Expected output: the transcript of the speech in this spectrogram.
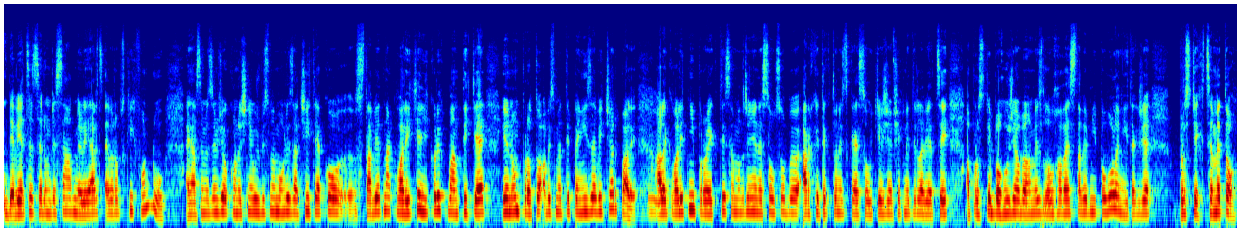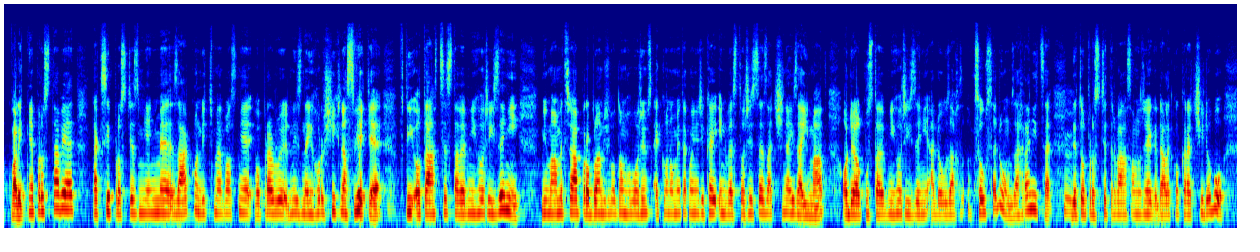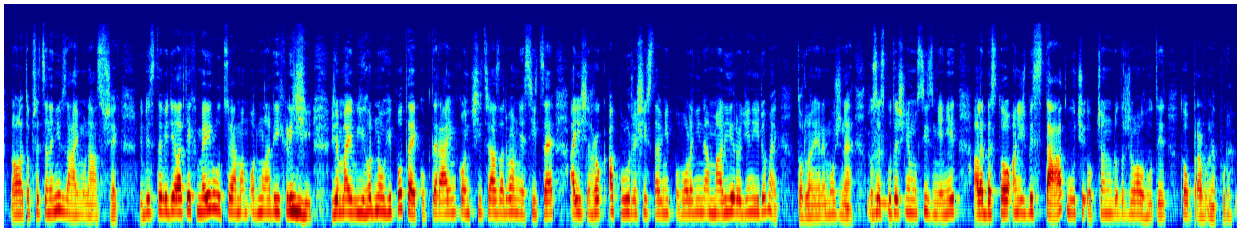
970 miliard z evropských fondů. A já si myslím, že konečně už bychom mohli začít jako stavět na kvalitě, nikoli v kvantitě, jenom proto, aby jsme ty peníze vyčerpali. Hmm. Ale kvalitní projekty samozřejmě nesou sobě architektonické soutěže, všechny tyhle věci a prostě bohužel velmi zlouhavé stavební povolení. Takže prostě chceme to kvalitně prostavět, tak si prostě změňme zákon. Teď jsme vlastně opravdu jedni z nejhorších na světě v té otázce stavebního řízení. My máme třeba problém, když o tom hovořím s ekonomy, tak oni říkají, investoři se začínají zajímat o délku stavebního řízení a jdou za, k sousedům, za hranice, hmm. kde to prostě trvá samozřejmě daleko kratší dobu. No ale to přece není v zájmu nás všech. Kdybyste viděla těch mailů, co já mám od mladých lidí, že mají výhodnou hypotéku, která jim končí třeba za dva měsíce a již rok a půl řeší stavební povolení na malý rodinný domek. Tohle je nemožné. To hmm. se skutečně musí změnit, ale bez toho, aniž by stát vůči občanům dodržoval huty, to opravdu nepůjde.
